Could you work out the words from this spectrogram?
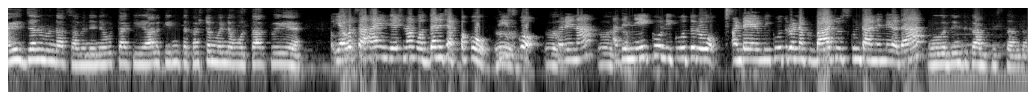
ఐదు జనం ఉండాలి స్వామి. నేను యువతకి వాళ్ళకి ఇంత కష్టమైన పోయి ఎవరు సహాయం చేసినా వద్దని చెప్పకు. తీసుకో. సరేనా? అది నీకు నీ కూతురు అంటే మీ కూతురు ఉన్నప్పుడు బాగా చూసుకుంటా అనింది కదా? ఒకరింటికి పంపిస్తాను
